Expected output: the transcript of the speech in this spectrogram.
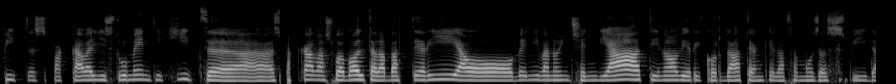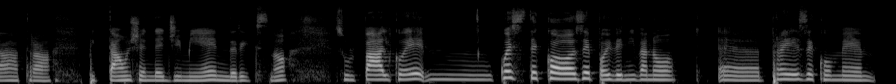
Pete spaccava gli strumenti, Keith uh, spaccava a sua volta la batteria o venivano incendiati. No? Vi ricordate anche la famosa sfida tra Pete Townshend e Jimi Hendrix sul palco? E mh, mm, queste cose poi venivano eh, prese come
